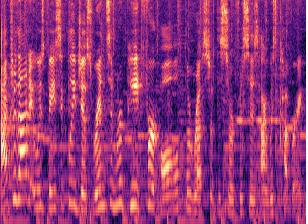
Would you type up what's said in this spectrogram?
After that, it was basically just rinse and repeat for all the rest of the surfaces I was covering.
